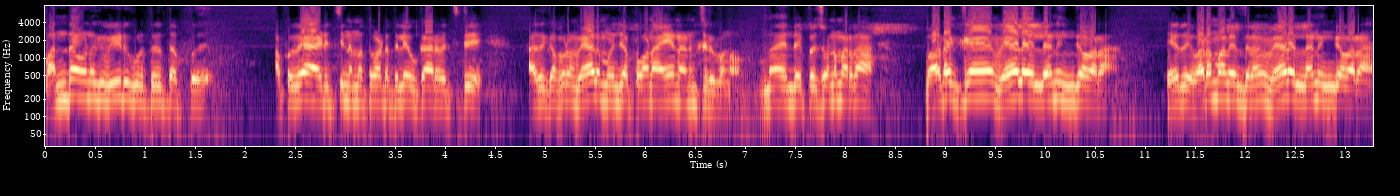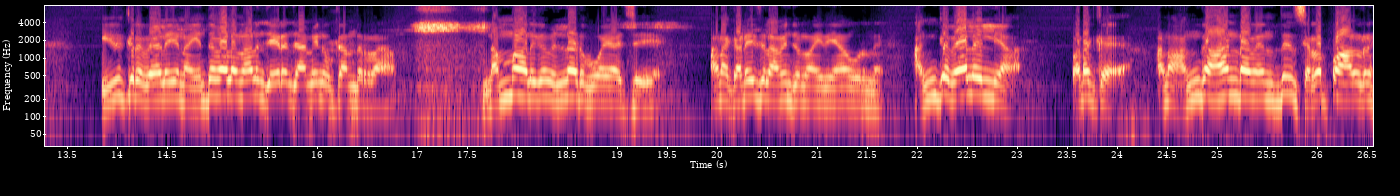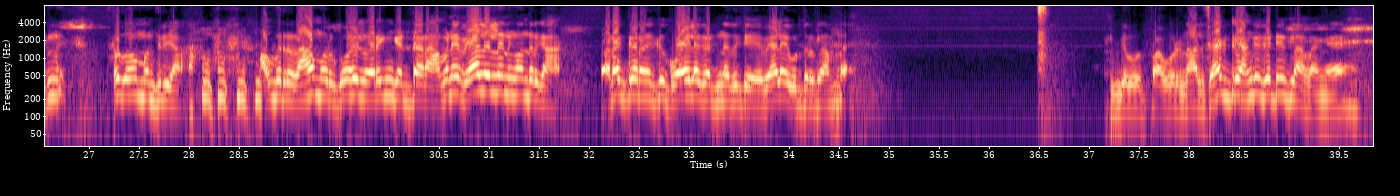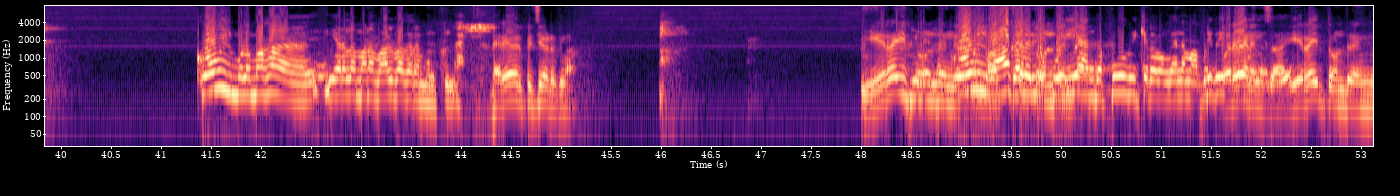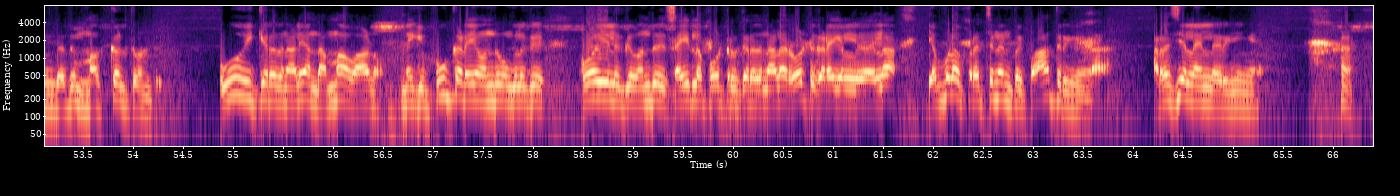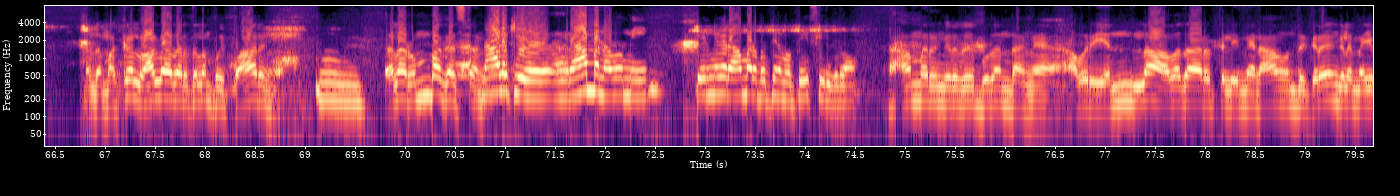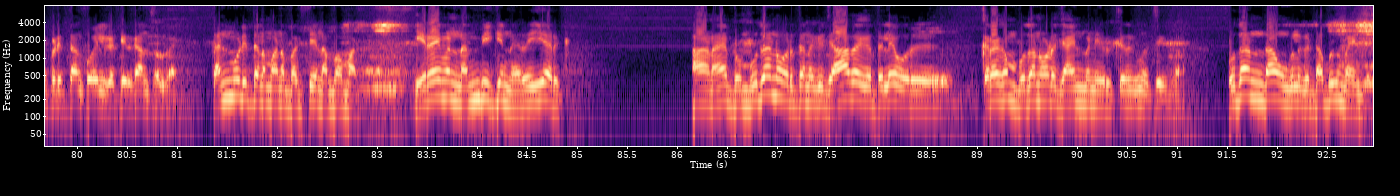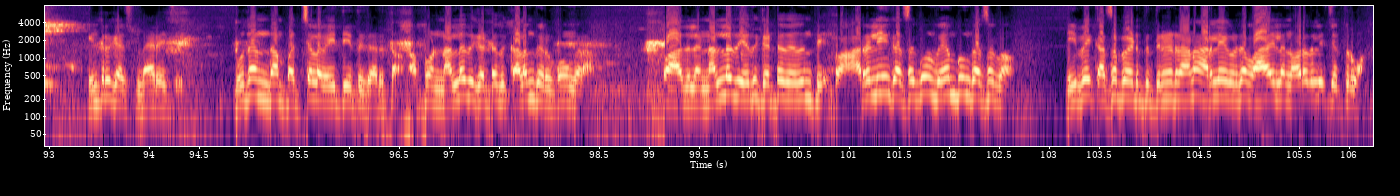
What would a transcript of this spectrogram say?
வந்தவனுக்கு வீடு கொடுத்தது தப்பு. அப்பவே அடிச்சு நம்ம தோட்டத்திலே உட்கார வச்சுட்டு அதுக்கப்புறம் வேலை முடிஞ்சா போனாயே நினைச்சிருக்கணும். இந்த இப்ப சொன்ன மாதிரி தான் வடக்க வேலை இல்லைன்னு இங்க வரான். எது வட மாநிலத்துல வேலை இல்லைன்னு இங்க வரான் இருக்கிற வேலையை நான் எந்த வேலைனாலும் செய்யறேன் ஜாமின்னு உட்கார்ந்துடுறான். நம்ம ஆளுக வெளிநாடு போயாச்சு. ஆனா கடைசியில் அவன் சொல்லுவான் இது ஏன் ஊர்னு அங்க வேலை இல்லையா? வடக்க. ஆனா அங்க ஆண்டவன் வந்து சிறப்பா ஆள்றேன்னு பிரதம மந்திரியா அவர் ராமர் கோயில் வரைக்கும் கட்டார். அவனே வேலை இல்லைன்னு இங்க வந்திருக்கான். வடக்கரனுக்கு கோயிலை கட்டினதுக்கு வேலையை கொடுத்துருக்கலாம்ல. இங்க ஒரு நாலு ஃபேக்ட்ரி அங்க கட்டியிருக்கலாம்லங்க. கோவில் மூலமாக ஏராளமான வாழ்வாதாரம் இருக்குல்ல? நிறைய பேர் பிச்சை எடுக்கலாம். இறை தொண்டுங்கிறது கோவில் வாசல் இருக்கக்கூடிய தொண்டுங்க. அந்த பூ விற்கிறவங்க நம்ம அப்படி போய் ஒரே நிமிஷம் இறை தொண்டுங்கிறது மக்கள் தொண்டு. பூ விற்கிறதுனாலே அந்த அம்மா வாழும். இன்னைக்கு பூக்கடையும் வந்து உங்களுக்கு கோயிலுக்கு வந்து சைடில் போட்டிருக்கிறதுனால ரோட்டு கடைகள் எல்லாம் எவ்வளோ பிரச்சனைன்னு போய் பார்த்துருக்கீங்களா? அரசியல் லைனில் இருக்கீங்க. அந்த மக்கள் வாழ்வாதாரத்தெல்லாம் போய் பாருங்க. அதெல்லாம் ரொம்ப கஷ்டம் நாளைக்கு ராம நவமி ஏற்கனவே ராமரை பத்தி நம்ம பேசியிருக்கிறோம். ராமருங்கிறது புதன் தாங்க. அவர் எல்லா அவதாரத்திலையுமே நான் வந்து கிரகங்களை மையப்படுத்தி கோயில் கட்டியிருக்கான்னு சொல்றேன் கண்மூடித்தனமான பக்தியை நம்ப மாட்டேன். இறைவன் நம்பிக்கை நிறைய இருக்கு. ஆனா இப்ப புதன் ஒருத்தனுக்கு ஜாதகத்திலே ஒரு கிரகம் புதனோட ஜாயின் பண்ணி இருக்குதுன்னு வச்சுக்கோங்க. புதன் தான் உங்களுக்கு டபுள் மைண்டு இன்டர்காஸ்ட் மேரேஜ் புதன் தான் பச்சளை வைத்தியத்துக்கு அர்த்தம் அப்போ நல்லது கெட்டது கலந்து இருக்குங்கிறான். இப்போ அதுல நல்லது எது கெட்டது எதுன்னு இப்போ அரளியும் கசக்கும் வேம்பும் கசக்கும். நீ போய் கசப்பை எடுத்து தின்னுடுறானா அரளியை கொடுத்தா வாயில நுரதுலயே செத்துருவான்.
